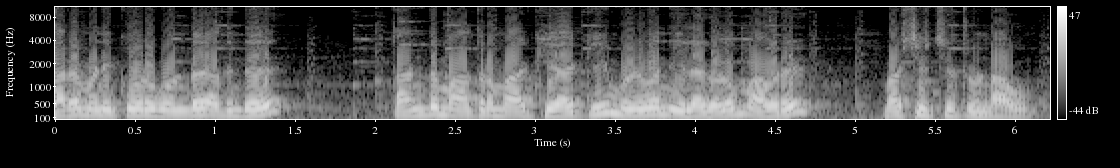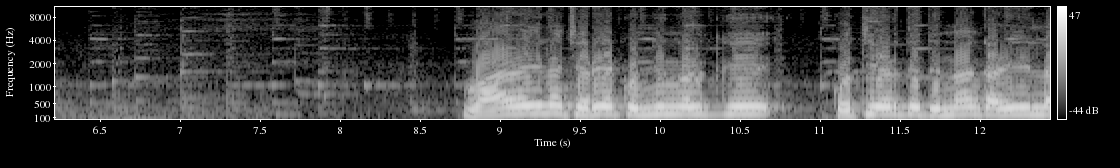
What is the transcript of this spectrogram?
അരമണിക്കൂർ കൊണ്ട് അതിന്റെ തണ്ട് മാത്രം ബാക്കിയാക്കി മുഴുവൻ ഇലകളും അവർ ഭക്ഷിച്ചിട്ടുണ്ടാവും. വാഴയില ചെറിയ കുഞ്ഞുങ്ങൾക്ക് കൊത്തിയെടുത്ത് തിന്നാൻ കഴിയില്ല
